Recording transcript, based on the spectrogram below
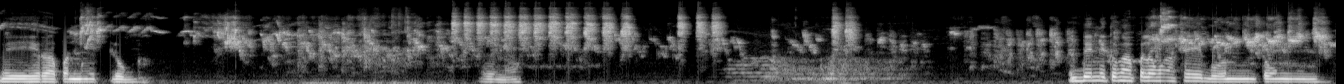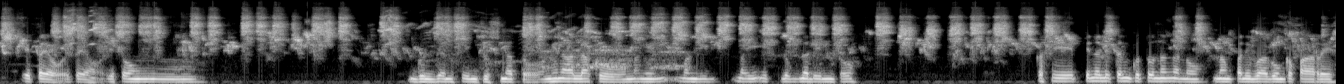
nahihirapan ng itlog. Ayun, no? And then, ito nga pala mga kaibon, itong, ito yun, ito yun, itong golden finches na to, ang hinala ko, nang, mang, may itlog na din to. Kasi pinalitan ko to ng ano, ng panibagong kapares.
